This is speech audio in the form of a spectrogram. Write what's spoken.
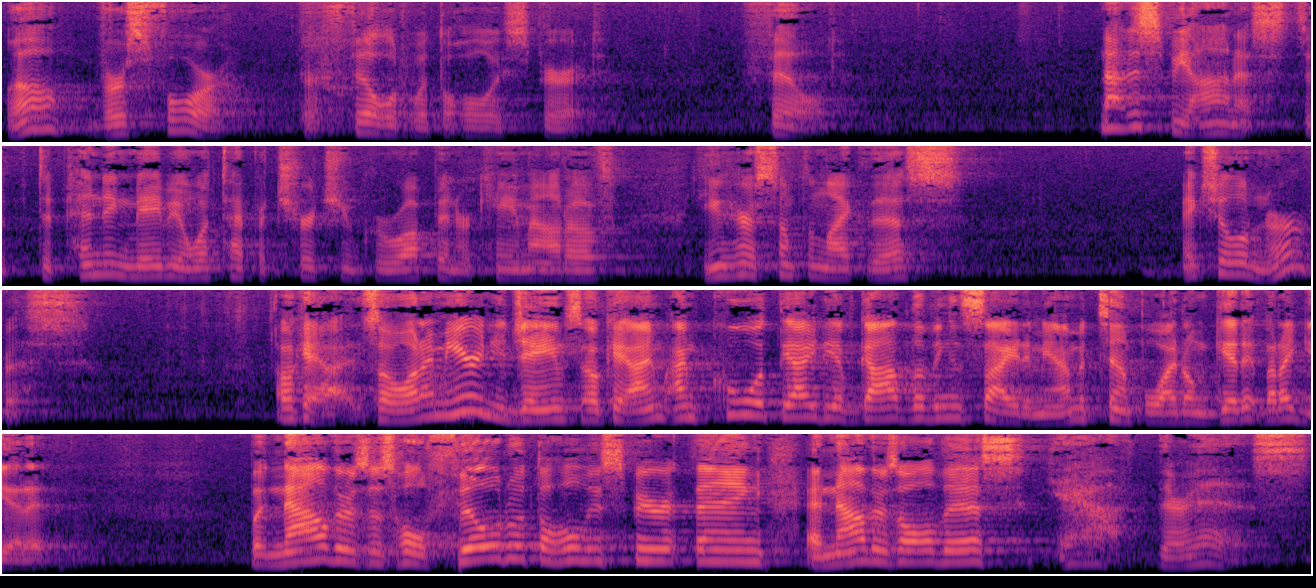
Well, verse 4 they're filled with the Holy Spirit. Filled. Now, just to be honest, depending maybe on what type of church you grew up in or came out of, you hear something like this, makes you a little nervous. Okay, so what I'm hearing you, James, okay, I'm, I'm cool with the idea of God living inside of me. I'm a temple. I don't get it, but I get it. But now there's this whole filled with the Holy Spirit thing, and now there's all this. Yeah, there is.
